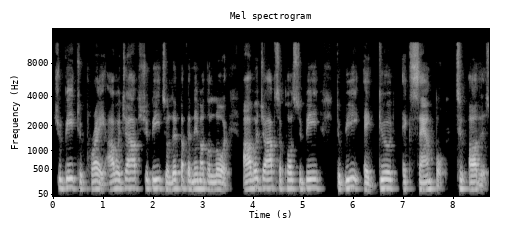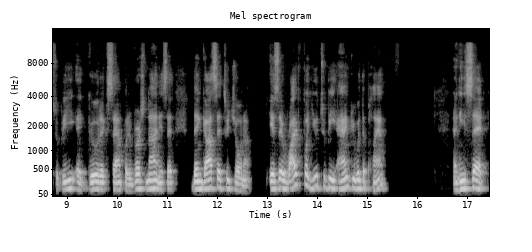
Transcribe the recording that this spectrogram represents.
should be to pray. Our job should be to lift up the name of the Lord. Our job supposed to be to be a good example to others, to be a good example. In verse 9, he said, Then God said to Jonah, Is it right for you to be angry with the plant? And he said,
